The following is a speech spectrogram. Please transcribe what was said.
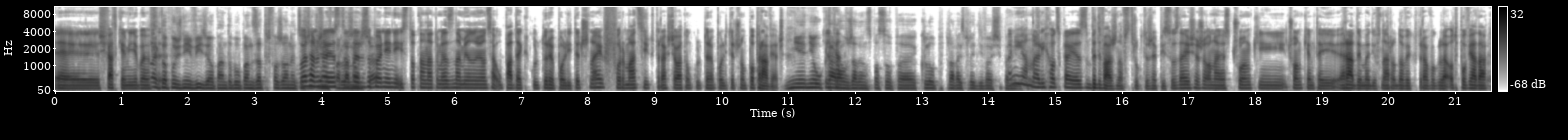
e, świadkiem i nie byłem... Jak to później widział pan? To był pan zatrwożony? Uważam, że jest to rzecz zupełnie nieistotna, natomiast znamionująca upadek kultury politycznej w formacji, która chciała tą kulturę polityczną poprawiać. Nie, nie ukarał Kilka... w żaden sposób e, klub Prawa i Sprawiedliwości. Pani, Joanna Lichocka jest zbyt ważna w strukturze PiSu. Zdaje się, że ona jest członki, członkiem tej Rady Mediów Narodowych, która w ogóle odpowiada tak.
